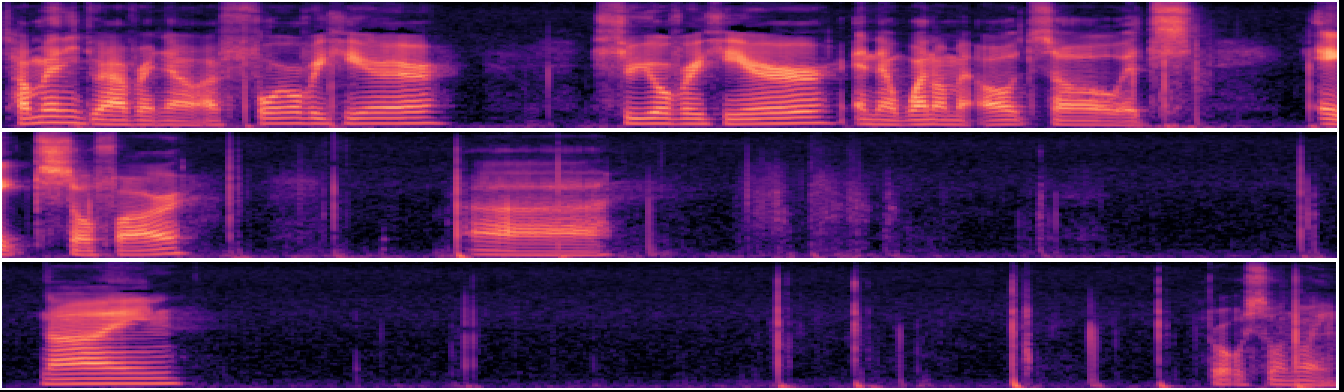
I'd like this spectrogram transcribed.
So how many do I have right now? I have four over here, three over here, and then one on my alt, so it's eight so far. Uh, nine. Bro, so annoying.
